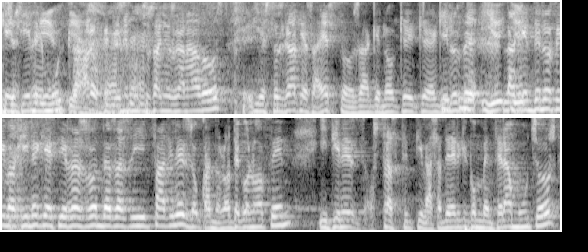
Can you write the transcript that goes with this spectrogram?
que, tiene muy, claro, que tiene muchos años ganados y esto es gracias a esto. O sea, que, no, que, aquí no la gente no se imagine que cierras rondas así fáciles cuando no te conocen y tienes, ostras, te, vas a tener que convencer a muchos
